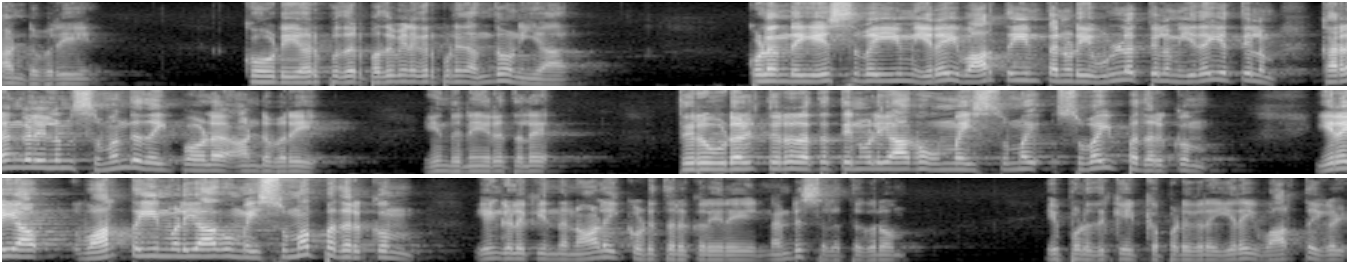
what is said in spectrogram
ஆண்டவரே கோடி அற்புதர் பதவிநகர் புனித அந்தோணியார் குழந்தை இயேசுவையும் இறை வார்த்தையும் தன்னுடைய உள்ளத்திலும் இதயத்திலும் கரங்களிலும் சுமந்ததைப் போல ஆண்டவரே இந்த நேரத்தில் திருவுடல் திரு ரத்தத்தின் வழியாக உம்மை சுமை சுவைப்பதற்கும் இறையா வார்த்தையின் வழியாக உம்மை சுமப்பதற்கும் எங்களுக்கு இந்த நாளை கொடுத்திருக்கிறீரே. நன்றி செலுத்துகிறோம். இப்பொழுது கேட்கப்படுகிற இறை வார்த்தைகள்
